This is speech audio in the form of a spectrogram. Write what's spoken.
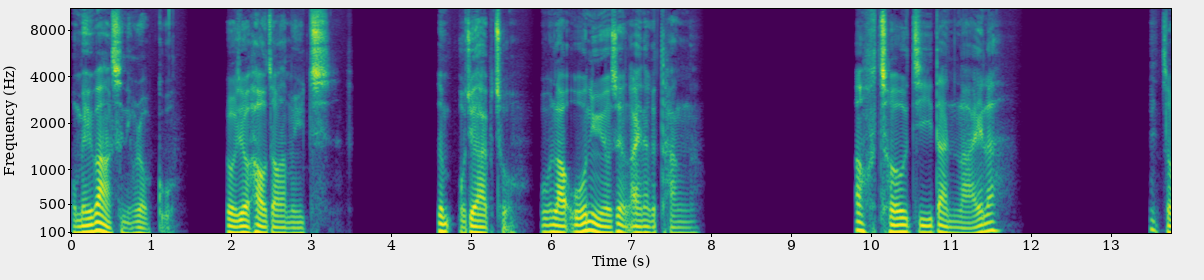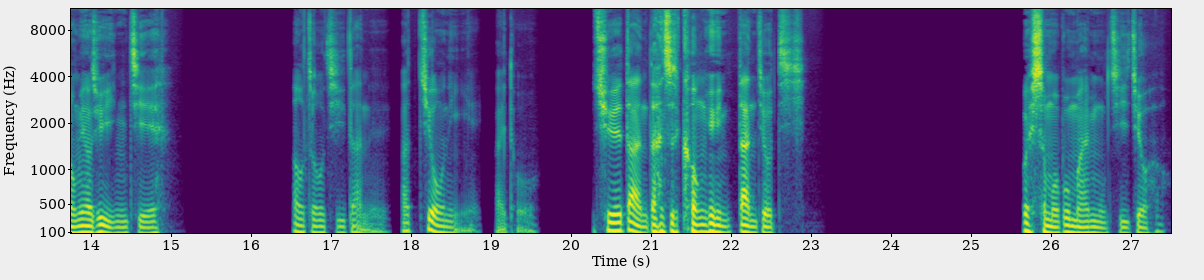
我没办法吃牛肉锅，所以我就号召他们去吃。这我觉得还不错。我老我女儿是很爱那个汤啊。澳洲鸡蛋来了，怎么没有去迎接？澳洲鸡蛋呢？他救你，拜托。缺蛋，但是空运蛋就急。为什么不买母鸡就好？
